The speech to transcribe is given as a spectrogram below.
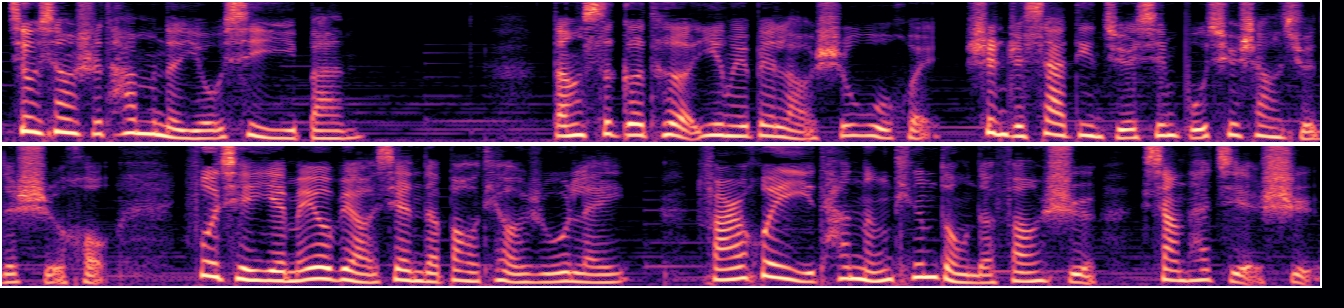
就像是他们的游戏一般。当斯科特因为被老师误会，甚至下定决心不去上学的时候，父亲也没有表现得暴跳如雷，反而会以他能听懂的方式向他解释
